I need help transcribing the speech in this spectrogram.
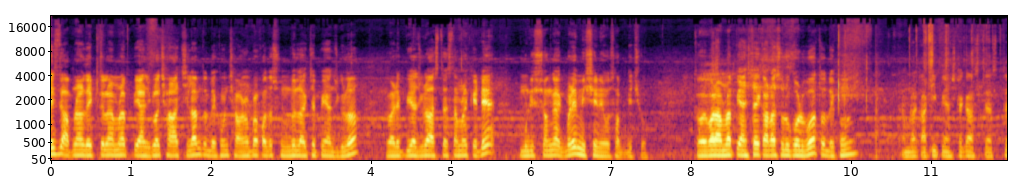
গাইজ আপনারা দেখতে পেলেন আমরা পেঁয়াজগুলো ছাড়াচ্ছিলাম, তো দেখুন ছাড়ানোর পর কত সুন্দর লাগছে পেঁয়াজগুলো। এবারে পেঁয়াজগুলো আস্তে আস্তে আমরা কেটে মুড়ির সঙ্গে একবারে মিশিয়ে নেব সব কিছু তো এবার আমরা পেঁয়াজটাই কাটা শুরু করব, তো দেখুন আমরা কাটি পেঁয়াজটাকে আস্তে আস্তে।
